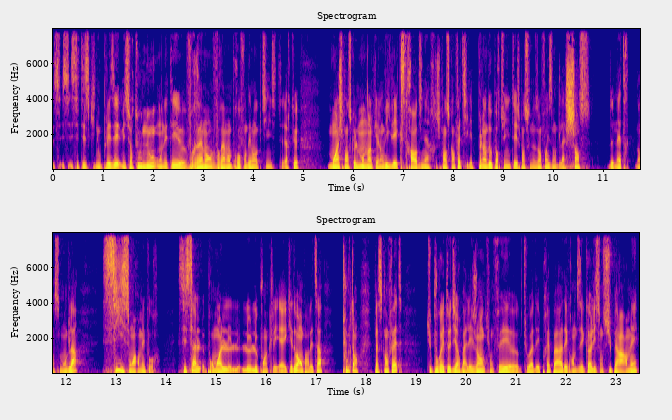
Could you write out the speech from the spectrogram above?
c'était ce qui nous plaisait mais surtout nous on était vraiment vraiment profondément optimistes. C'est-à-dire que moi, je pense que le monde dans lequel on vit, il est extraordinaire. Je pense qu'en fait, il est plein d'opportunités. Je pense que nos enfants, ils ont de la chance de naître dans ce monde-là s'ils sont armés pour. C'est ça, pour moi, le, point clé. Et avec Edouard, on parlait de ça tout le temps. Parce qu'en fait, tu pourrais te dire, bah, les gens qui ont fait, euh, tu vois, des prépas, des grandes écoles, ils sont super armés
